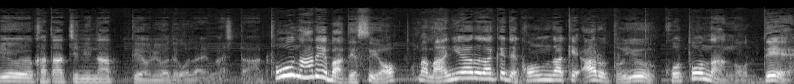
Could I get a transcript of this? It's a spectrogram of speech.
いう形になっておるようでございました。となればですよ、まあマニュアルだけでこんだけあるということなので、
